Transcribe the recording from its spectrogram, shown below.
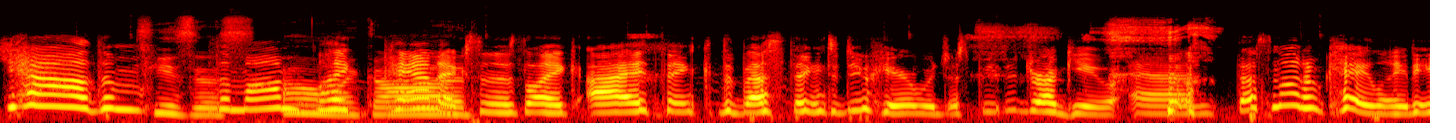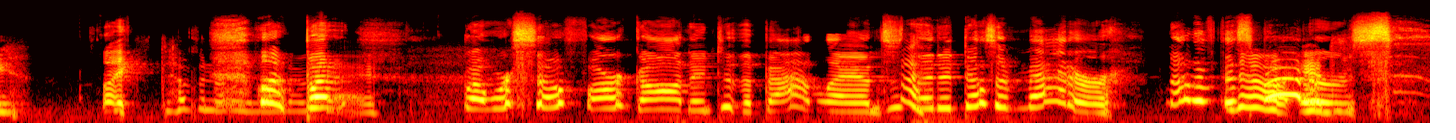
yeah, the Jesus. the mom Oh like panics and is like, I think the best thing to do here would just be to drug you, and that's not okay, lady. Like, Definitely not okay. but we're so far gone into the Badlands that it doesn't matter. None of this No, it's- matters.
